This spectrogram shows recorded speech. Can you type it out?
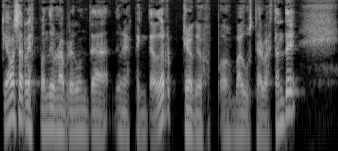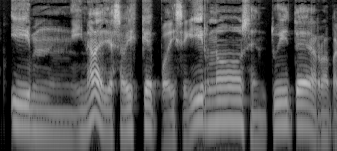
que vamos a responder una pregunta de un espectador. Creo que os, va a gustar bastante. Mm, y, nada, ya sabéis que podéis seguirnos en Twitter, arroba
